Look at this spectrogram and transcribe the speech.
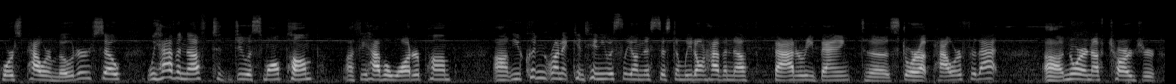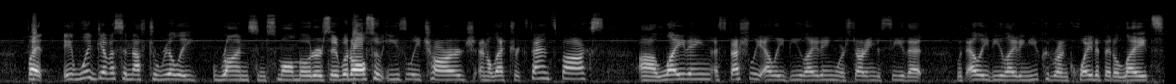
horsepower motor. So we have enough to do a small pump uh, if you have a water pump. Um, you couldn't run it continuously on this system. We don't have enough battery bank to store up power for that, uh, nor enough charger. But it would give us enough to really run some small motors. It would also easily charge an electric fence box, uh, lighting, especially LED lighting. We're starting to see that with LED lighting, you could run quite a bit of lights.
